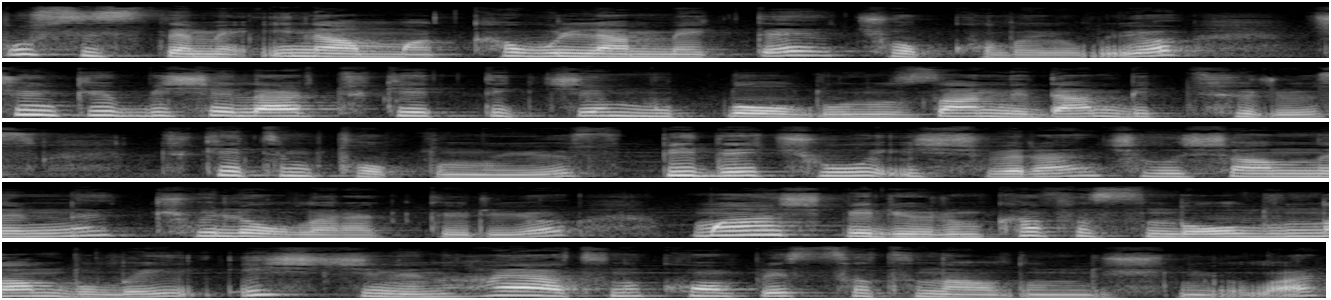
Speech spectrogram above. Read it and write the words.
bu sisteme inanmak, kabullenmek de çok kolay oluyor. Çünkü bir şeyler tükettikçe mutlu olduğunu zanneden bir türüz. Tüketim toplumuyuz. Bir de çoğu işveren çalışanlarını köle olarak görüyor. Maaş veriyorum kafasında olduğundan dolayı işçinin hayatını komple satın aldığını düşünüyorlar.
